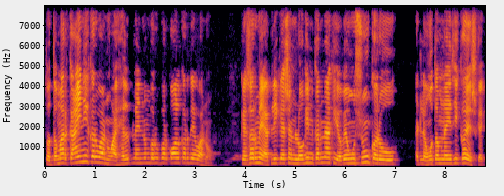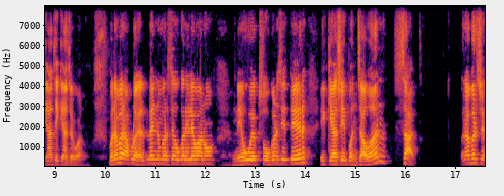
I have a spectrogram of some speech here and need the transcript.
તો તમારે કાંઈ નહીં કરવાનું. આ હેલ્પલાઇન નંબર ઉપર કોલ કરી દેવાનો. કે સર મેં એપ્લિકેશન લોગિન કરી નાખી, હવે હું શું કરું? એટલે હું તમને અહીંથી કહીશ કે ક્યાંથી ક્યાં જવાનું. બરાબર? આપણો હેલ્પલાઇન નંબર સેવ કરી લેવાનો. નેવું, એકસો, ઓગણસિત્તેર, એક્યાસી, પંચાવન, સાત. બરાબર છે?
